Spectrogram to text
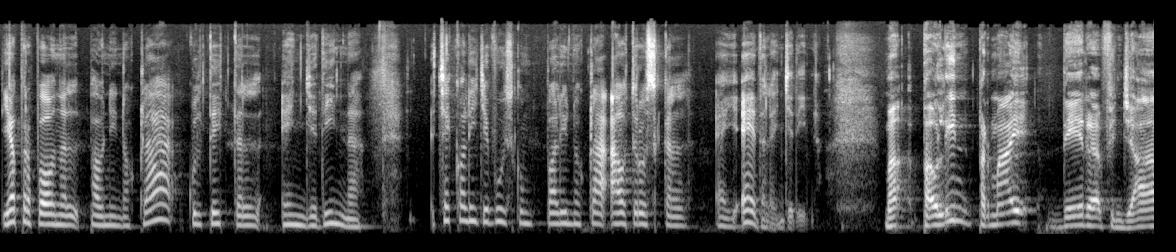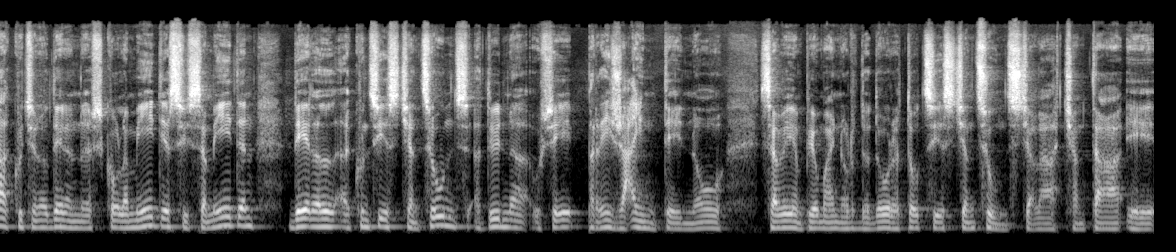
Io propono il Paunino Cla col titel Engiadina. C'è collige vus con Paunino Cla autoros ei edel Engiadina. Maar Paulien, per mij, dera fin già, cucino dera na scuola media, su sameden, dera eh, consies canzuns ad una usce presente, no? Savean più o meno ordadora tutti es canzuns, ce la cantà e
